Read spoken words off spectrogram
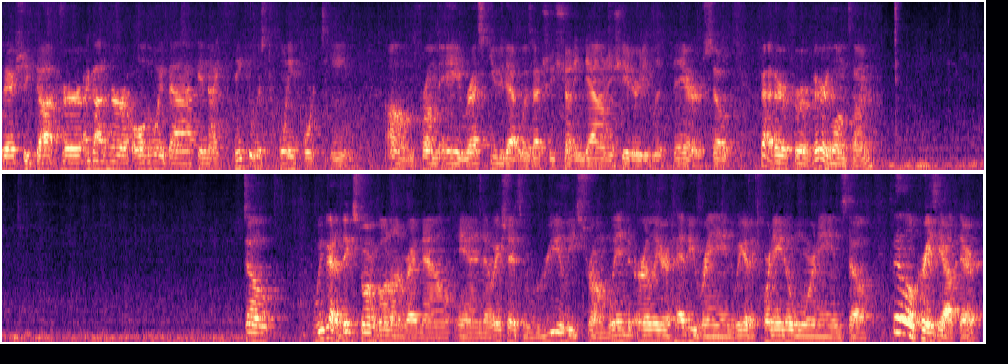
We actually got her. I got her all the way back in I think it was 2014. Um, from a rescue that was actually shutting down, and she had already lived there. So I've had her for a very long time. So we've got a big storm going on right now, and uh, we actually had some really strong wind earlier, heavy rain. We got a tornado warning, so it's been a little crazy out there.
